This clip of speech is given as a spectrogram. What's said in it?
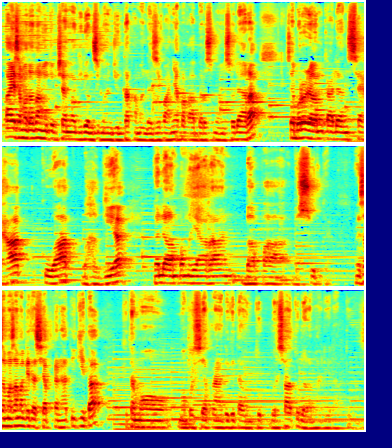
Hai selamat datang YouTube channel Gideon Simanjuntak Amanda Zevanya Apa kabar semua saudara? Saya baru dalam keadaan sehat, kuat, bahagia Dan dalam pemeliharaan Bapa di surga. Mari sama-sama kita siapkan hati kita. Kita mau mempersiapkan hati kita untuk bersatu dalam hadirat Tuhan.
